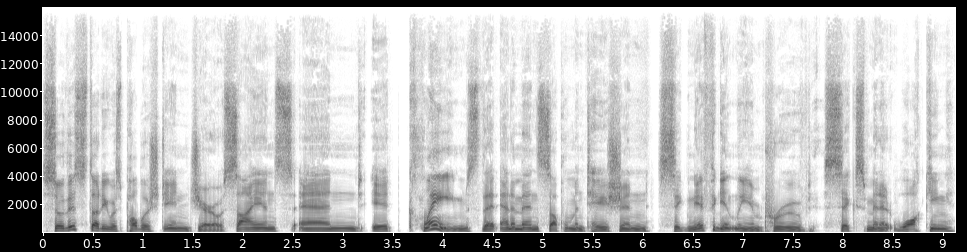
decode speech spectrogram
So, this study was published in Geroscience, and it claims that NMN supplementation significantly improved six minute walking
